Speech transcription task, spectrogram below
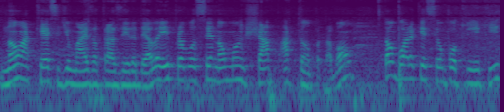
Não aquece demais a traseira dela aí para você não manchar a tampa, tá bom? Então bora aquecer um pouquinho aqui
